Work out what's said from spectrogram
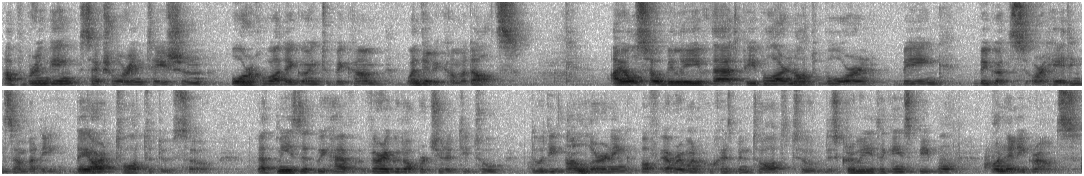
upbringing, sexual orientation, or who are they going to become when they become adults. I also believe that people are not born being bigots or hating somebody, they are taught to do so. That means that we have a very good opportunity to do the unlearning of everyone who has been taught to discriminate against people on any grounds.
